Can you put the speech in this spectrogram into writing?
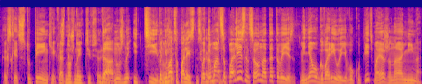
как сказать, ступеньки. То Как... есть нужно идти все время. Да, нужно идти. Подниматься нужно- по лестнице. Подниматься по лестнице, он от этого ездит. Меня уговорила его купить моя жена Амина.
